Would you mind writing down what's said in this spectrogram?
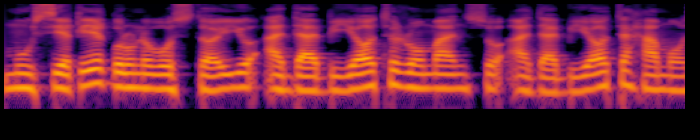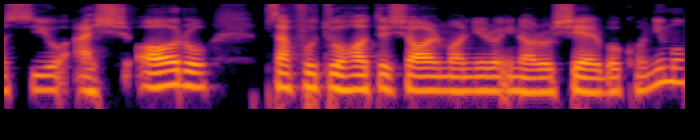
موسیقی قرون وسطایی و ادبیات رومنس و ادبیات حماسی و اشعار و مثلا فتوحات شارلمانی رو اینا رو شعر بکنیم و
